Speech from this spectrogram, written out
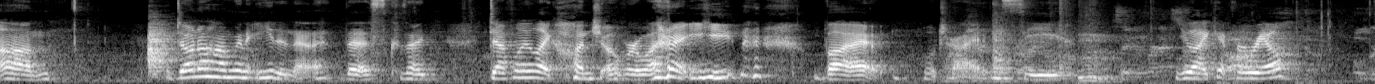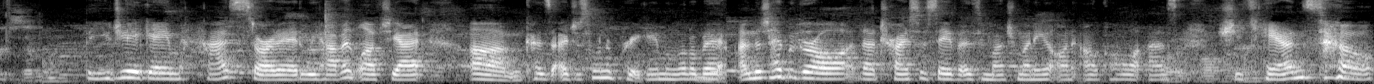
Um, I don't know how I'm gonna eat in it, this because I definitely like hunch over when I eat, but we'll try it and see. You like it for real? The UGA game has started. We haven't left yet because um, I just want to pregame a little bit. I'm the type of girl that tries to save as much money on alcohol as she can. So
